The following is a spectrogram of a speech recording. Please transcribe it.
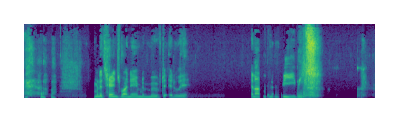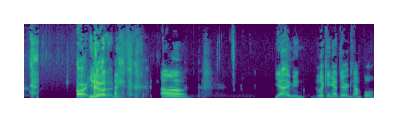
I'm gonna change my name to move to Italy, and I'm gonna be. me. All right, you know what I mean. Um. Yeah, I mean, looking at their example,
